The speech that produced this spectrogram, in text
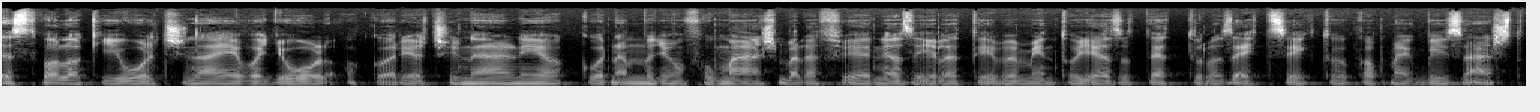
ezt valaki jól csinálja, vagy jól akarja csinálni, akkor nem nagyon fog más beleférni az életébe, mint hogy ez a tettől az egy cégtől kap megbízást.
